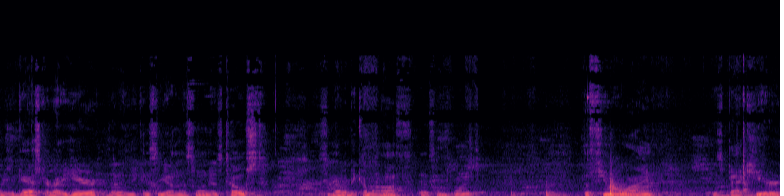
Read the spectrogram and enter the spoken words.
there's a gasket right here that as you can see on this one is toast. So that'll be coming off at some point. The fuel line is back here.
